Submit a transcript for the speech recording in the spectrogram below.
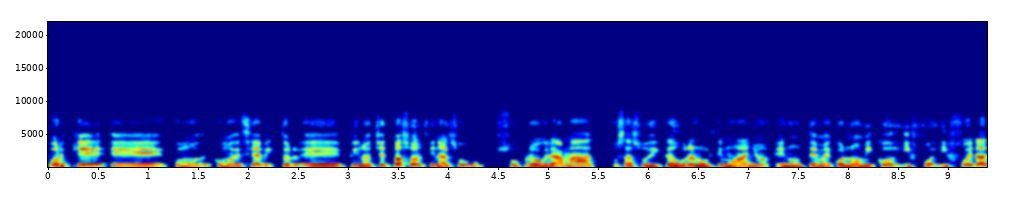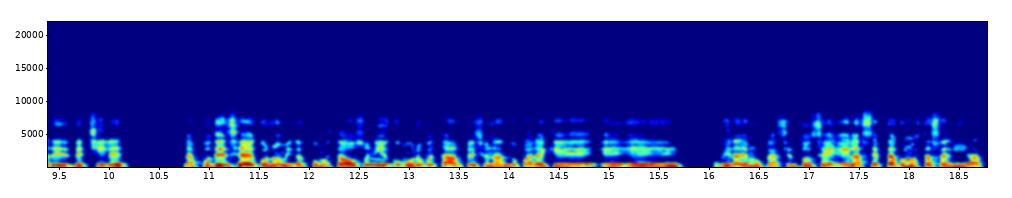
porque, eh, como, como decía Víctor, eh, Pinochet pasó al final su, su programa, o sea, su dictadura en los últimos años en un tema económico y, fue, y fuera de Chile las potencias económicas como Estados Unidos y como Europa estaban presionando para que eh, eh, hubiera democracia. Entonces él acepta como esta salida,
